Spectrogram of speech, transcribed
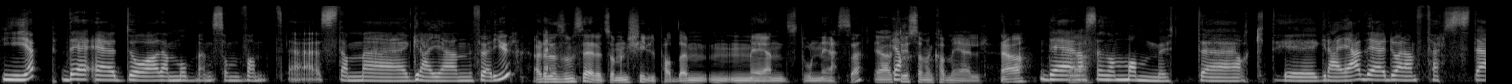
Jepp. Det er da den mobben som vant eh, stemmegreien før jul. Er det den som ser ut som en skilpadde med en stor nese? Ja. kryssa med en kamel. Ja. Det er nesten en sånn mammutaktig greie. Det er da den første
